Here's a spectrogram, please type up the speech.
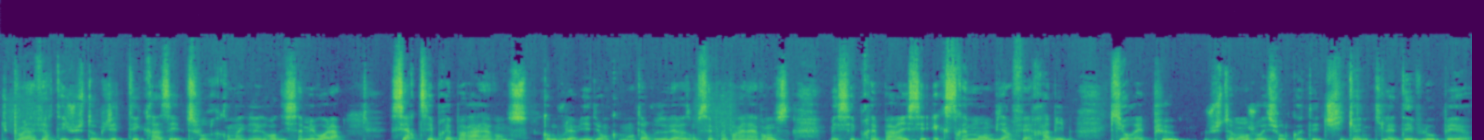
tu peux rien faire, t'es juste obligé de t'écraser et de sourire quand McGregor dit ça. Mais voilà, certes c'est préparé à l'avance, comme vous l'aviez dit en commentaire, vous avez raison, c'est préparé à l'avance, mais c'est préparé, c'est extrêmement bien fait. Rabib, qui aurait pu justement jouer sur le côté chicken qu'il a développé euh,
